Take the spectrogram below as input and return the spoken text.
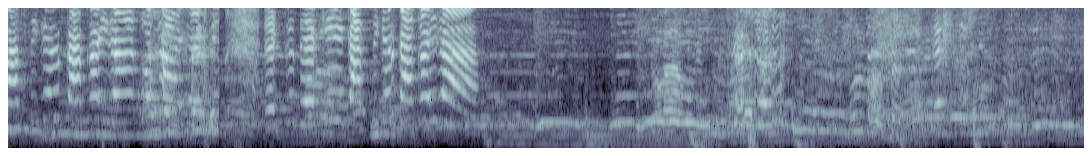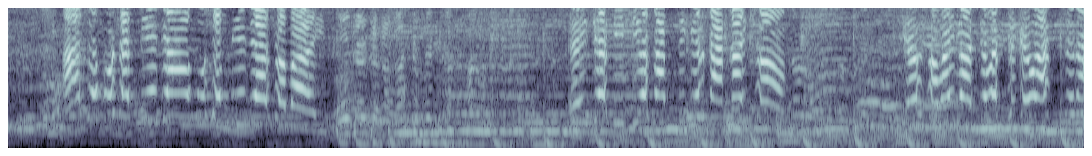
কার্তিকের কাকাইরা কোথায় একটু দেখি, কার্তিকের কাকাইরা। আসো, প্রসাদ নিয়ে যাও, প্রসাদ নিয়ে যাও সবাই। এই যে দ্বিতীয় কার্তিকের কাকাই সব। কেউ সবাই লজ্জা পাচ্ছে, কেউ আসছে না।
